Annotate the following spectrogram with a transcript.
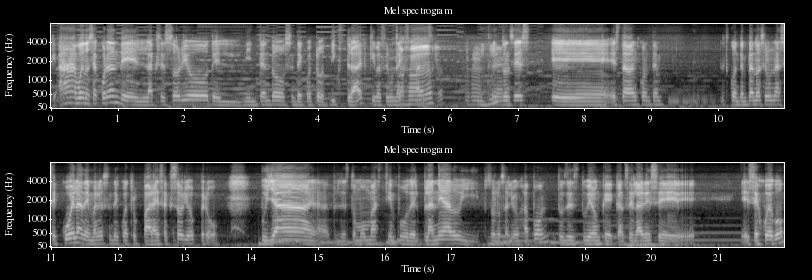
que- Ah, bueno, ¿se acuerdan del accesorio del Nintendo 64 Dix Drive? Que iba a ser una Ajá. expansión. Entonces, eh, estaban contem- contemplando hacer una secuela de Mario 64 para ese accesorio, pero pues ya eh, les tomó más tiempo del planeado y pues, solo salió en Japón. Entonces tuvieron que cancelar ese, ese juego.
